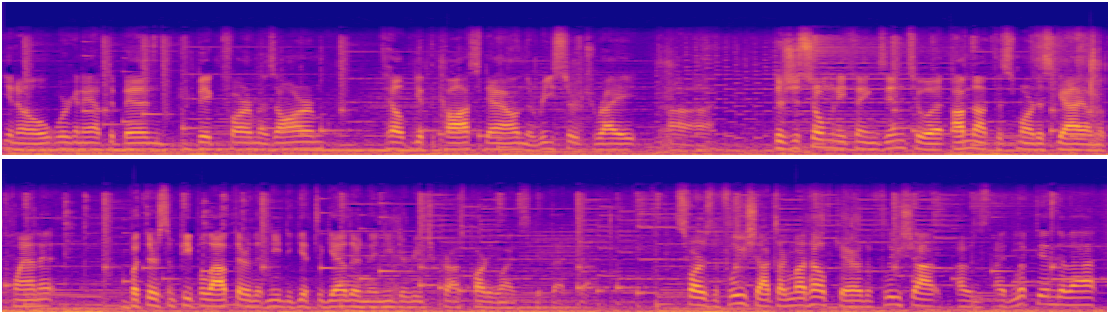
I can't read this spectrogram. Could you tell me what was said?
you know, we're going to have to bend Big Pharma's arm to help get the cost down, the research right. Uh, there's just so many things into it. I'm not the smartest guy on the planet, but there's some people out there that need to get together and they need to reach across party lines to get that done as far as the flu shot, talking about healthcare, the flu shot, I was I looked into that.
